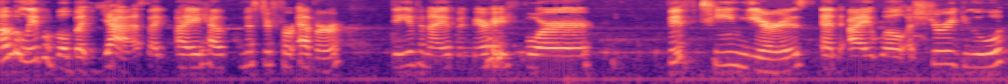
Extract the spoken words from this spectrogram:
Unbelievable, but yes, I, I have Mr. Forever. Dave and I have been married for 15 years, and I will assure you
